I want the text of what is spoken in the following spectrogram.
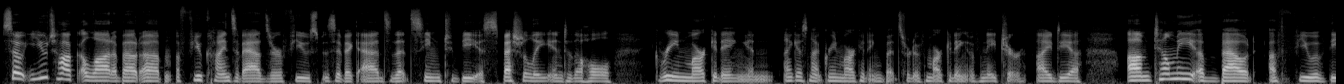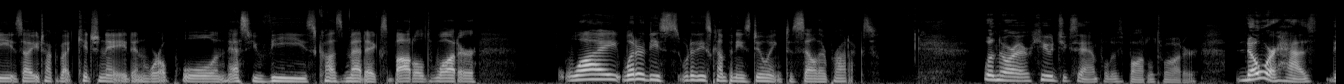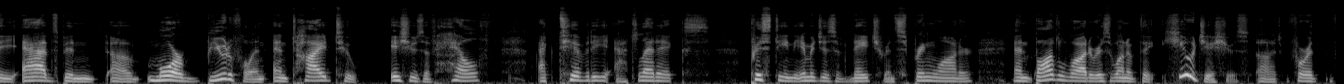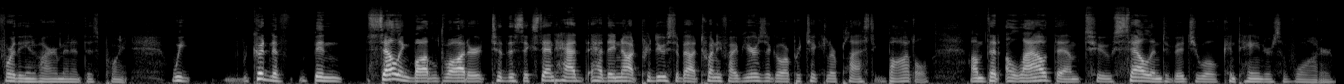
So you talk a lot about um, a few kinds of ads or a few specific ads that seem to be especially into the whole green marketing and I guess not green marketing, but sort of marketing of nature idea. Um, tell me about a few of these. Uh, you talk about KitchenAid and Whirlpool and SUVs, cosmetics, bottled water. Why? What are these? What are these companies doing to sell their products? Well, Nora, a huge example is bottled water. Nowhere has the ads been uh, more beautiful and, and tied to issues of health, activity, athletics, pristine images of nature and spring water. And bottled water is one of the huge issues uh, for for the environment at this point. We we couldn't have been selling bottled water to this extent had had they not produced about 25 years ago a particular plastic bottle um, that allowed them to sell individual containers of water.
